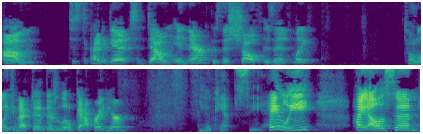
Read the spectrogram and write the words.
Um, just to kind of get down in there because this shelf isn't like totally connected. There's a little gap right here. You can't see. Hey, Lee. Hi, Allison.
